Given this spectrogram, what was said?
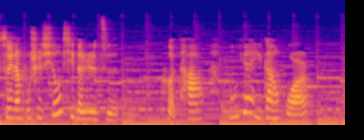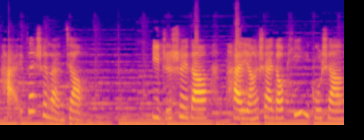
虽然不是休息的日子，可它不愿意干活儿，还在睡懒觉。一直睡到太阳晒到屁股上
